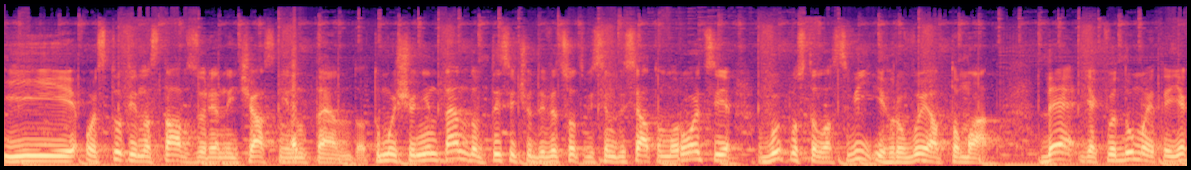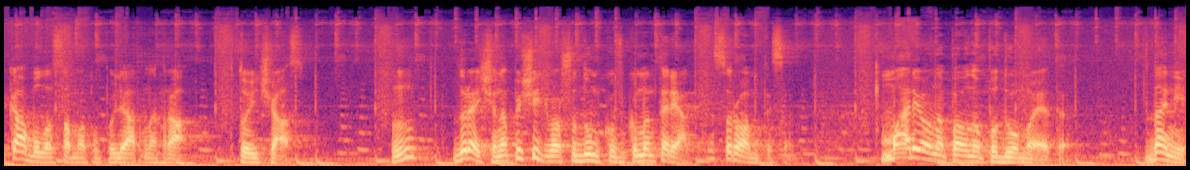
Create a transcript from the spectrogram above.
І ось тут і настав зоряний час Nintendo, тому що Nintendo в 1980 році випустила свій ігровий автомат, де, як ви думаєте, яка була сама популярна гра в той час? М? До речі, напишіть вашу думку в коментарях, не соромтеся. Маріо, напевно, подумаєте. Да ні,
